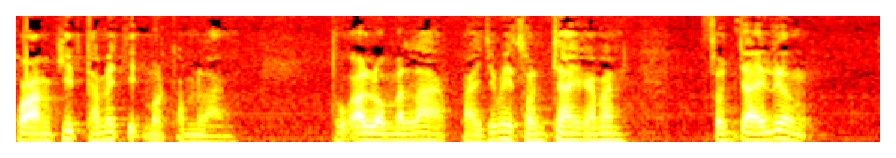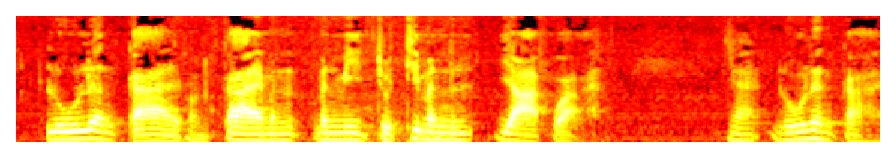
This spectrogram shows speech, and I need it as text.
ความคิดทำให้จิตหมดกำลัง ถูกอารมณ์มันลากไปจะไม่สนใจกับมัน สนใจเรื่องรู้เรื่องกายก่อนกายมันมันมีจุดที่มันยาบกว่านะรู้เรื่องกาย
